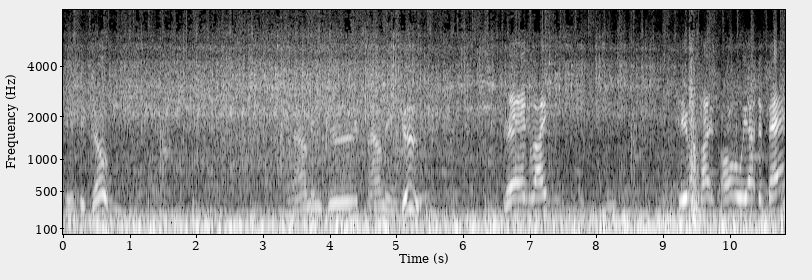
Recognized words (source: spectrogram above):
Here she go. Sounding good, sounding good. Draglite. Tailpipes all the way out the back.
